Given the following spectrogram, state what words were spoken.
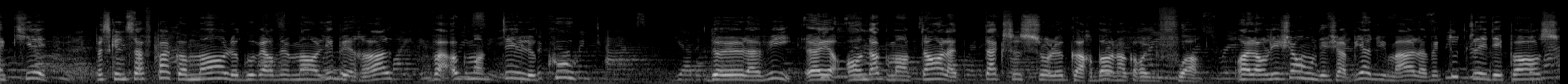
inquiets parce qu'ils ne savent pas comment le gouvernement libéral va augmenter le coût de la vie en augmentant la taxe sur le carbone encore une fois. Alors les gens ont déjà bien du mal avec toutes les dépenses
